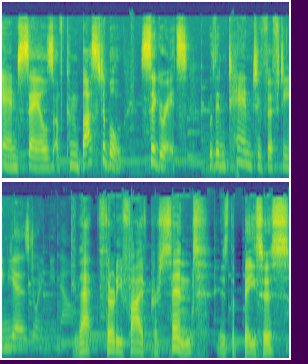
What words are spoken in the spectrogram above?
end sales of combustible cigarettes within 10 to 15 years. Joining me now. That 35% is the basis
